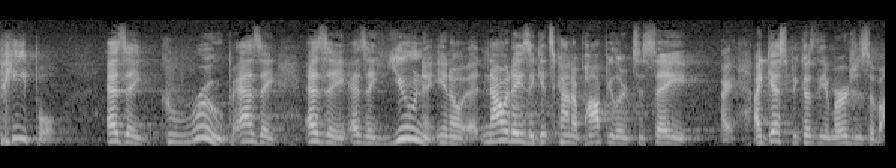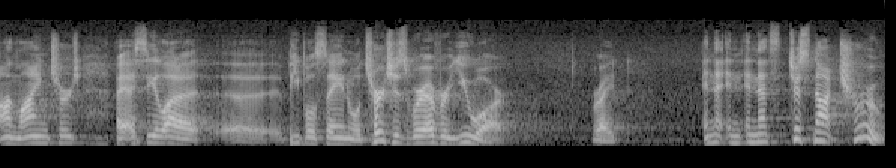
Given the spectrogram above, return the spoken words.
people, as a group, as a, as a, as a unit. You know, nowadays it gets kind of popular to say I, I guess because the emergence of online church, I, I see a lot of uh, people saying, well, church is wherever you are, right? And, and, and that's just not true.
